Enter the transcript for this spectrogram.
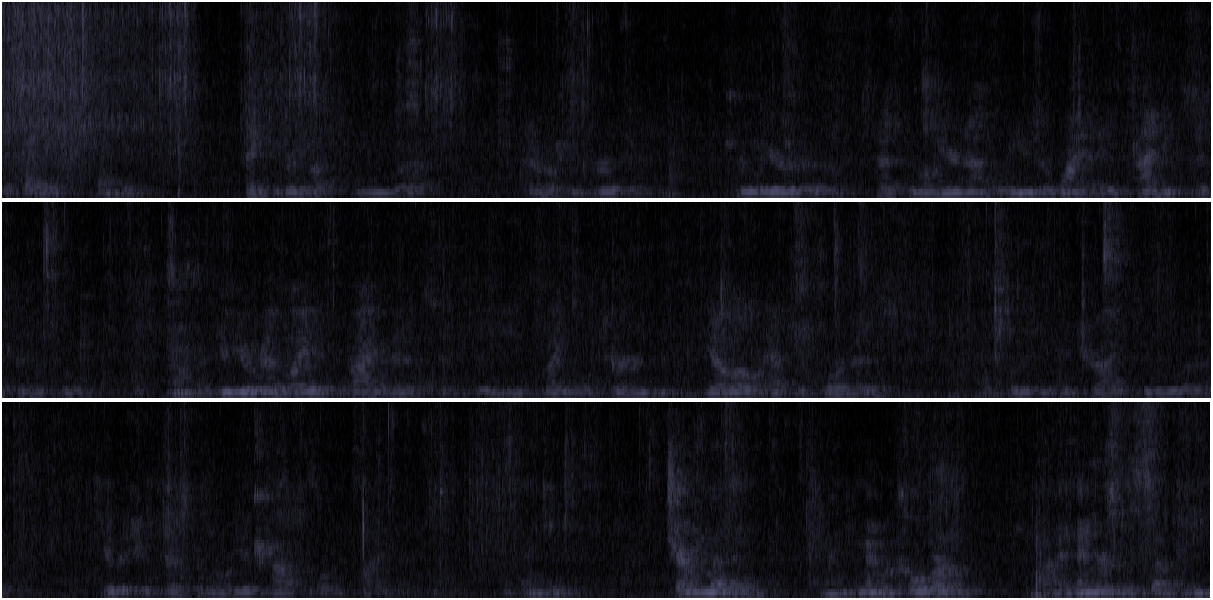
Yes, I did. Thank you. Thank you very much. You, uh, I don't know if you've heard the earlier uh, testimony or not, but we use a, a timing system which will uh, give you a red light in five minutes, and the light will turn yellow after four minutes, uh, so that you can try to uh, give us your testimony if possible in five minutes. Thank you. Chairman Levin? Member Coburn, uh, and members of the subcommittee.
